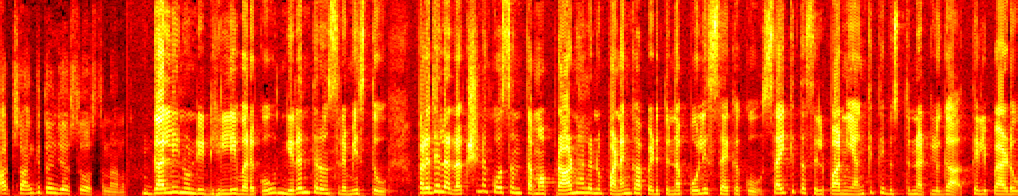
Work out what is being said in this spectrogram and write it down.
ఆర్ట్స్ అంకితం చేస్తూ వస్తున్నాను. గల్లీ నుండి ఢిల్లీ వరకు నిరంతరం శ్రమిస్తూ ప్రజల రక్షణ కోసం తమ ప్రాణాలను పణంగా పెడుతున్న పోలీస్ శాఖకు సైకిత శిల్పాన్ని అంకితమిస్తున్నట్లుగా తెలిపాడు.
